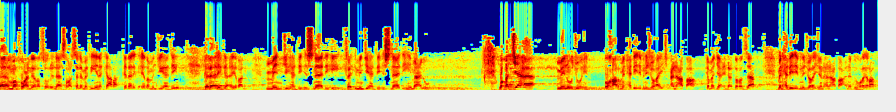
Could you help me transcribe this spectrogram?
آه، مرفوعا لرسول الله صلى الله عليه وسلم فيه نكارة. كذلك أيضا من جهة كذلك أيضا من جهة إسناده فمن جهة إسناده معلول وقد جاء من وجوه أخر من حديث ابن جريج عن عطاء كما جاء عند عبد الرزاق من حديث ابن جريج عن عطاء عن أبي هريرة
